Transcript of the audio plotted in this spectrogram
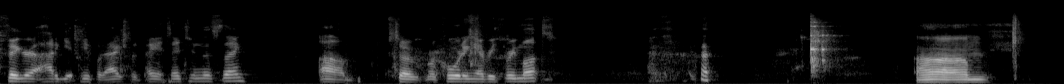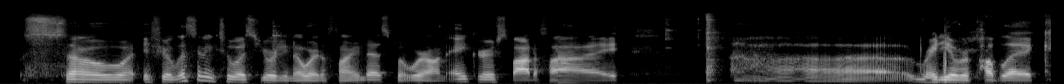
figure out how to get people to actually pay attention to this thing. Um, so recording every three months. Um, so if you're listening to us, you already know where to find us, but we're on Anchor, Spotify, uh, Radio Republic,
